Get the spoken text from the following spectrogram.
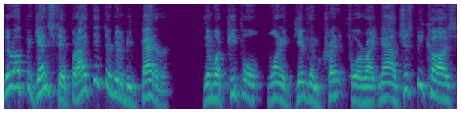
they're up against it, but I think they're going to be better than what people want to give them credit for right now, just because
